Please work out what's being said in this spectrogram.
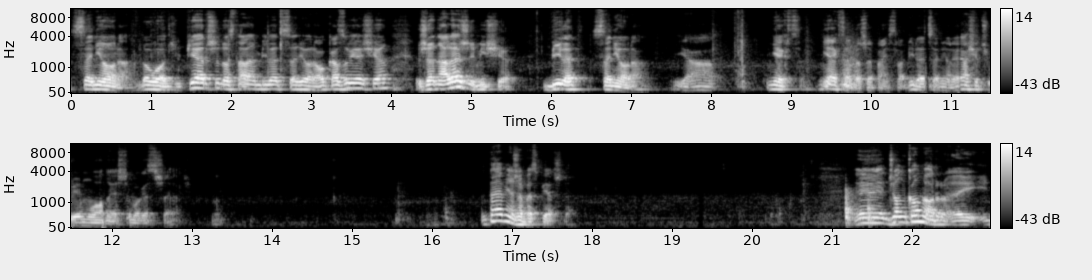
seniora do Łodzi. Pierwszy dostałem bilet seniora. Okazuje się, że należy mi się bilet seniora. Ja nie chcę, nie chcę, proszę Państwa, bilet seniora. Ja się czuję młody, jeszcze mogę strzelać. No. Pewnie, że bezpieczne. Y, John Connor, y,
